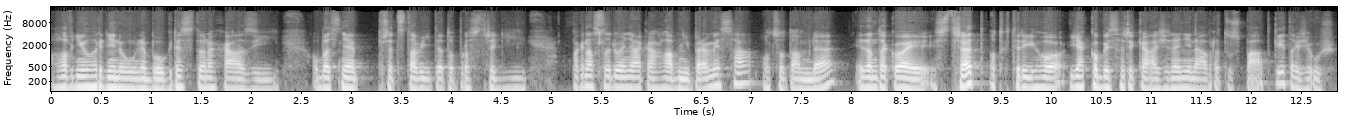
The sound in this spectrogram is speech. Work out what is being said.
hlavního hrdinu nebo kde se to nachází, obecně představíte to prostředí pak nasleduje nějaká hlavní premisa, o co tam jde. Je tam takový střed, od kterého jakoby se říká, že není návratu zpátky, takže už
